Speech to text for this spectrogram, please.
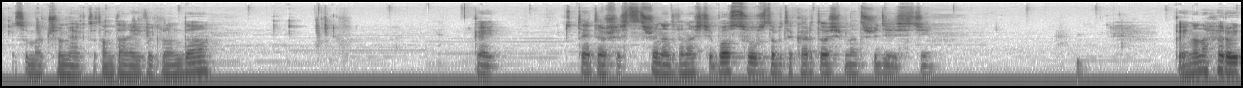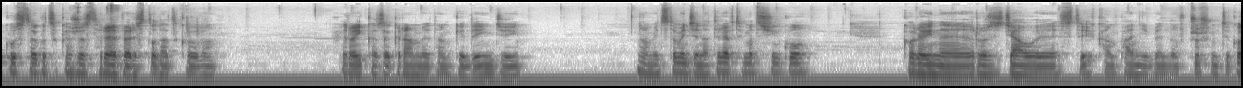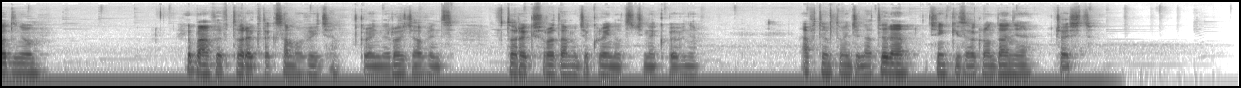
Zobaczymy jak to tam dalej wygląda. Ok, tutaj też jest 3 na 12 bossów, zdobyte karty 8 na 30. Ok, no na heroiku z tego co każe jest rewers dodatkowa. Heroika zagramy tam kiedy indziej. No więc to będzie na tyle w tym odcinku. Kolejne rozdziały z tych kampanii będą w przyszłym tygodniu. Chyba we wtorek tak samo wyjdzie kolejny rozdział, więc wtorek, środa będzie kolejny odcinek pewnie. A w tym to będzie na tyle. Dzięki za oglądanie. Cześć.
